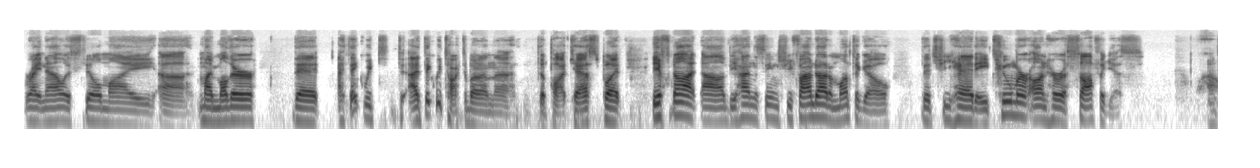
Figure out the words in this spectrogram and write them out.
right now is still my uh, my mother that I think we I think we talked about on the the podcast, but if not uh, behind the scenes, she found out a month ago that she had a tumor on her esophagus. Wow.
